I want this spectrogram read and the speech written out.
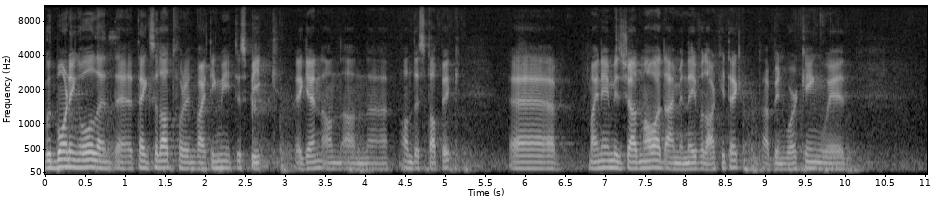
good morning, all, and uh, thanks a lot for inviting me to speak again on, on, uh, on this topic. Uh, my name is Jad Mouawad. I'm a naval architect. I've been working with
